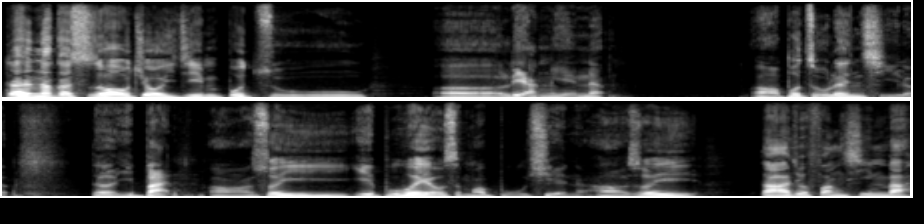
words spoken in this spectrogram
但是那个时候就已经不足呃两年了啊，不足任期了的一半啊，所以也不会有什么补选了哈。所以大家就放心吧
